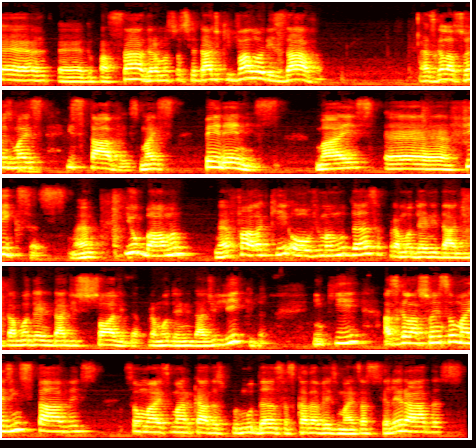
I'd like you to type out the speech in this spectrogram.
é, é, do passado era uma sociedade que valorizava as relações mais estáveis, mais perenes, mais é, fixas. Né? E o Bauman né, fala que houve uma mudança para a modernidade, da modernidade sólida para a modernidade líquida, em que as relações são mais instáveis, são mais marcadas por mudanças cada vez mais aceleradas,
